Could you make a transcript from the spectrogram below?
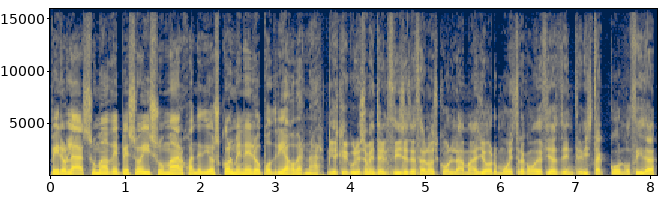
pero la suma de PSOE y Sumar, Juan de Dios Colmenero, podría gobernar. Y es que curiosamente el CIS de Tezanos, con la mayor muestra, como decías, de entrevista conocida,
